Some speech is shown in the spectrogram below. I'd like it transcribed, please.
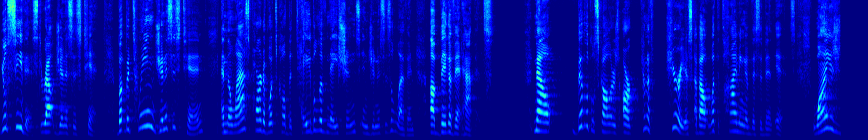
You'll see this throughout Genesis 10. But between Genesis 10 and the last part of what's called the Table of Nations in Genesis 11, a big event happens. Now, biblical scholars are kind of curious about what the timing of this event is. Why is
